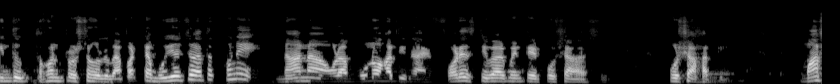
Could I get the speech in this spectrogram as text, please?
কিন্তু তখন প্রশ্ন করল ব্যাপারটা বুঝেছ এতক্ষণে? না না, ওরা বুনো হাতি নয় ফরেস্ট ডিপার্টমেন্টের পোষা হাতি পোষা হাতি। মাস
